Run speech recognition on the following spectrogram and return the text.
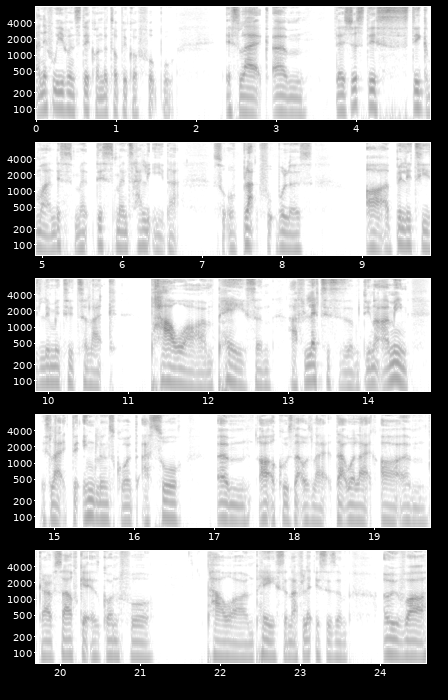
And if we even stick on the topic of football, it's like um, there's just this stigma and this me- this mentality that sort of black footballers are abilities limited to like power and pace and athleticism. Do you know what I mean? It's like the England squad. I saw um, articles that was like that were like, "Ah, um, Gareth Southgate has gone for power and pace and athleticism over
